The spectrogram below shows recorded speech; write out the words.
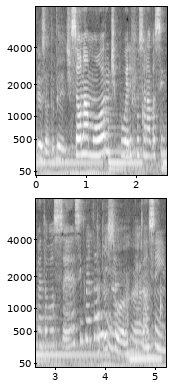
Exatamente. Seu namoro, tipo, ele funcionava 50 você, 50 a mim, né? pessoa. é. Então, assim,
